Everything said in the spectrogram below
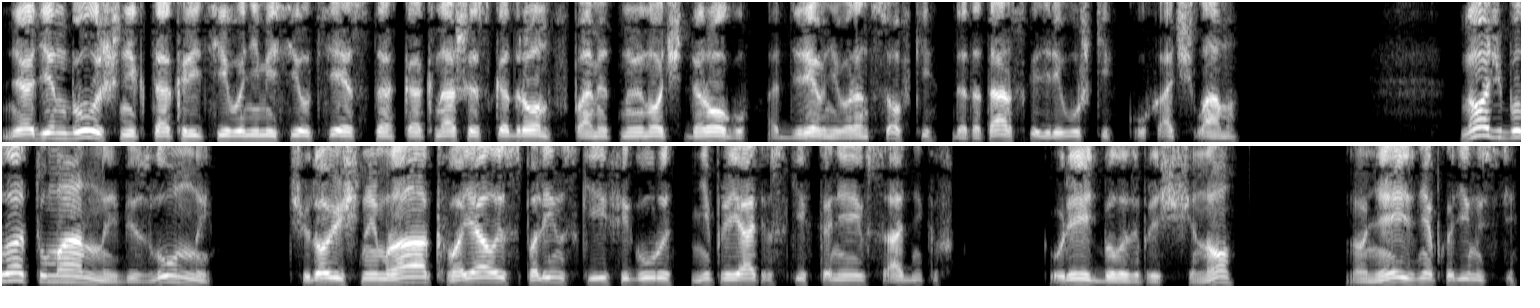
Ни один булочник так ретиво не месил тесто, как наш эскадрон в памятную ночь дорогу от деревни Воронцовки до татарской деревушки Кухач-Лама. Ночь была туманной, безлунной. Чудовищный мрак ваял исполинские фигуры неприятельских коней и всадников. Курить было запрещено, но не из необходимости,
